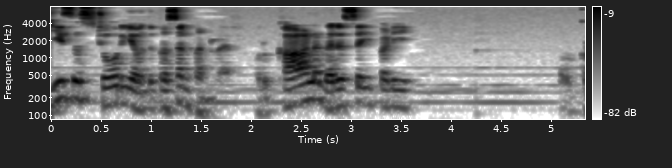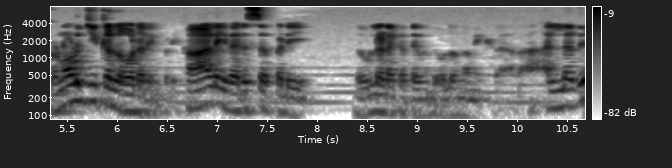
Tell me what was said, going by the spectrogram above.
ஜீசஸ் ஸ்டோரியை வந்து ப்ரெசென்ட் பண்றார்? ஒரு கால வரிசைப்படி குரோனாலஜிக்கல் ஆர்டரின் படி காலை வரிசைப்படி இந்த உள்ளடக்கத்தை வந்து ஒழுங்கமைக்கிறாரா? அல்லது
